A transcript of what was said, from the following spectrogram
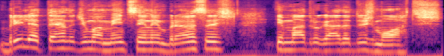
Brilho Eterno de uma Mente Sem Lembranças e Madrugada dos Mortos.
